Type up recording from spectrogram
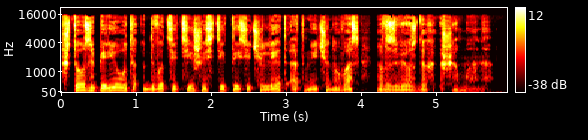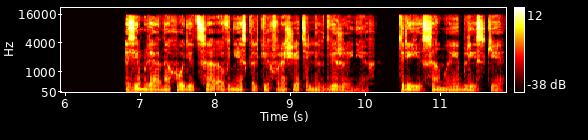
Что за период 26 тысяч лет отмечен у вас в звездах шамана? Земля находится в нескольких вращательных движениях. Три самые близкие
